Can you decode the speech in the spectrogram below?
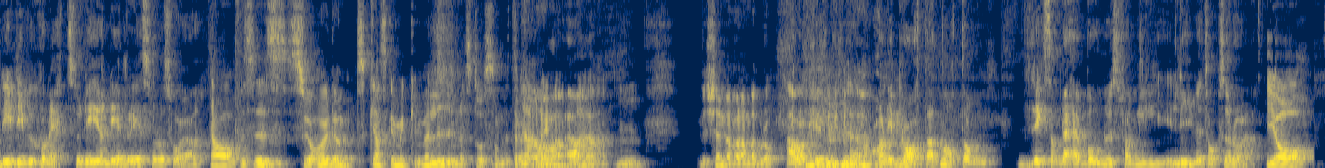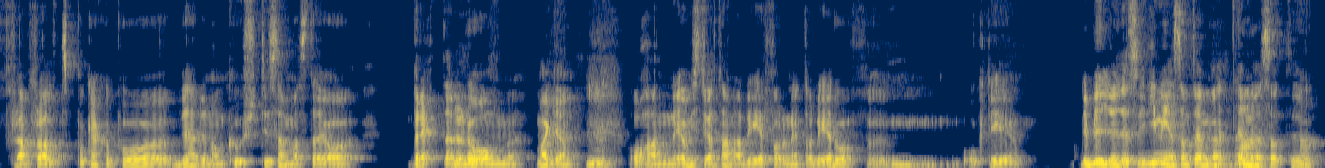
Det är division 1 så det är en del resor och så ja. Ja, precis. Så jag har ju dömt ganska mycket med Linus då som du träffade innan. ja. Mm. Vi känner varandra bra. Ja, vad kul. Har ni pratat något om liksom det här bonusfamiljlivet också då? ja? Ja, framförallt på kanske på, vi hade någon kurs tillsammans där jag berättade då om Maggan. Mm. Och han, jag visste ju att han hade erfarenhet av det då. För, och det, det blir ju ett gemensamt ämne. Ja. ämne så att, eh, Ja.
